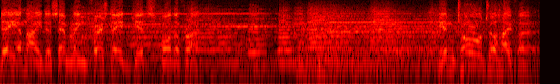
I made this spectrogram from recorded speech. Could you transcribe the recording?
day and night assembling first aid kits for the front. In tow to Haifa,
